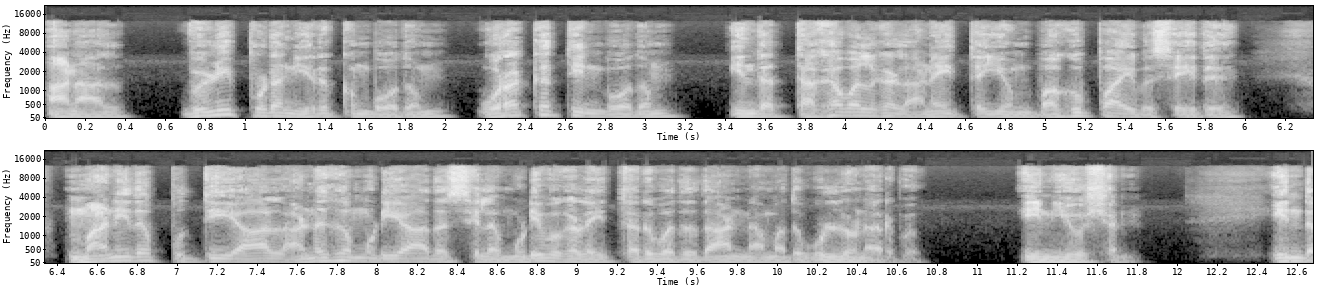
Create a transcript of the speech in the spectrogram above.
ஆனால் விழிப்புடன் இருக்கும் போதும் உறக்கத்தின் போதும் இந்த தகவல்கள் அனைத்தையும் பகுப்பாய்வு செய்து மனித புத்தியால் அணுக முடியாத சில முடிவுகளை தருவதுதான் நமது உள்ளுணர்வு. இன்யூஷன் இந்த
